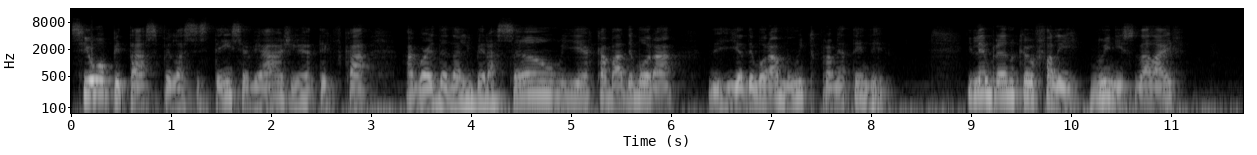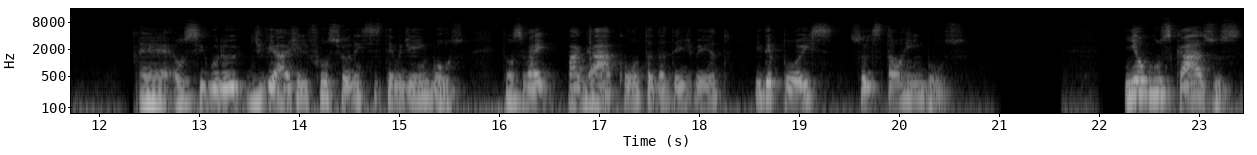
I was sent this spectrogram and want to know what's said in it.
Se eu optasse pela assistência à viagem, ia ter que ficar aguardando a liberação e ia acabar demorar, ia demorar muito para me atender. E lembrando que eu falei no início da live, é, o seguro de viagem ele funciona em sistema de reembolso. Então você vai pagar a conta do atendimento e depois solicitar um reembolso. Em alguns casos,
